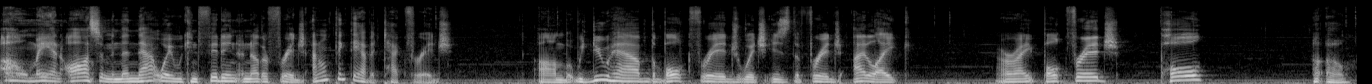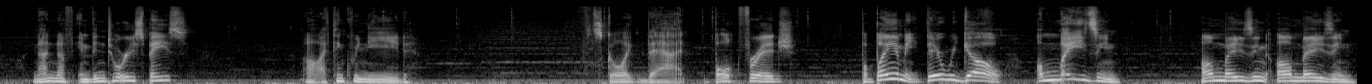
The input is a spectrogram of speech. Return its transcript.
Oh man, awesome. And then that way we can fit in another fridge. I don't think they have a tech fridge. Um, but we do have the bulk fridge, which is the fridge I like. All right, bulk fridge, pull. Uh-oh, not enough inventory space? Oh, I think we need, let's go like that. Bulk fridge, bammy, there we go. Amazing, amazing, amazing.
